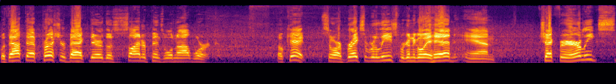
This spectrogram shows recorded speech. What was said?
Without that pressure back there, those slider pins will not work. Okay, so our brakes are released. We're gonna go ahead and check for air leaks.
